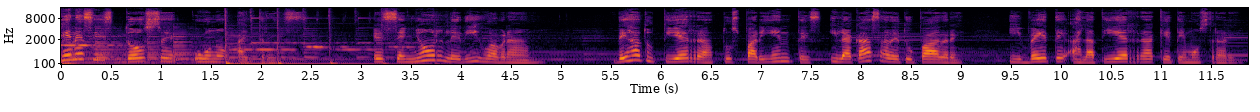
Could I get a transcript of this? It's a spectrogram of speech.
Génesis 12, 1 al 3. El Señor le dijo a Abraham, Deja tu tierra, tus parientes y la casa de tu padre, y vete a la tierra que te mostraré.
